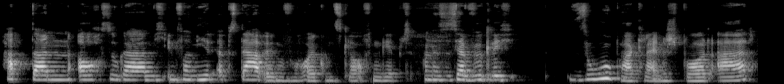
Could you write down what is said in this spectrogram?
Hab dann auch sogar mich informiert, ob es da irgendwo Rollkunstlaufen gibt. Und es ist ja wirklich super kleine Sportart.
